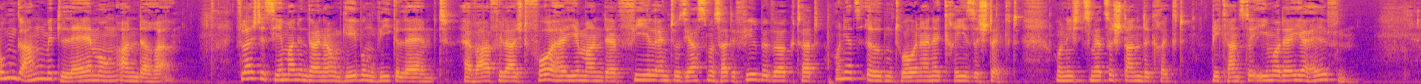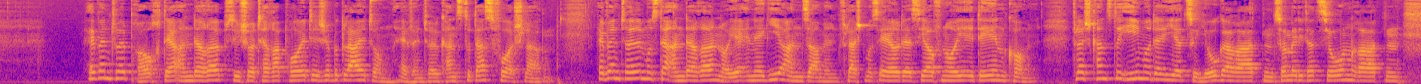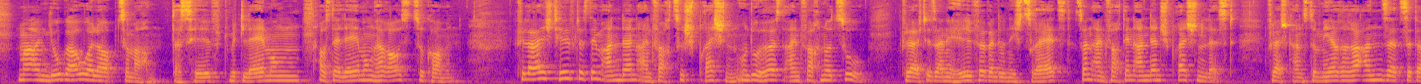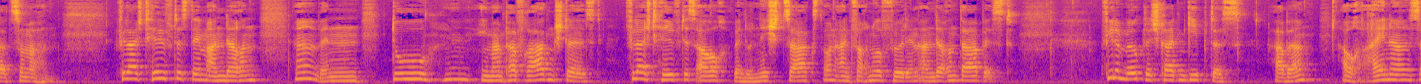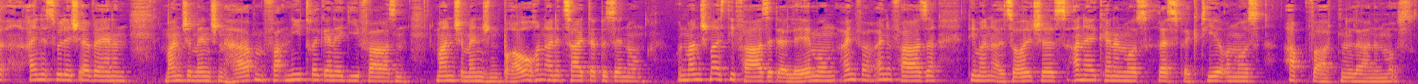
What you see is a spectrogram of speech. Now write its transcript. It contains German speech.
Umgang mit Lähmung anderer. Vielleicht ist jemand in deiner Umgebung wie gelähmt. Er war vielleicht vorher jemand, der viel Enthusiasmus hatte, viel bewirkt hat und jetzt irgendwo in einer Krise steckt und nichts mehr zustande kriegt. Wie kannst du ihm oder ihr helfen? Eventuell braucht der andere psychotherapeutische Begleitung. Eventuell kannst du das vorschlagen. Eventuell muss der andere neue Energie ansammeln. Vielleicht muss er oder sie auf neue Ideen kommen. Vielleicht kannst du ihm oder ihr zu Yoga raten, zur Meditation raten, mal einen Yoga-Urlaub zu machen. Das hilft, mit Lähmungen, aus der Lähmung herauszukommen. Vielleicht hilft es dem anderen einfach zu sprechen und du hörst einfach nur zu. Vielleicht ist eine Hilfe, wenn du nichts rätst, sondern einfach den anderen sprechen lässt. Vielleicht kannst du mehrere Ansätze dazu machen. Vielleicht hilft es dem anderen, wenn du ihm ein paar Fragen stellst. Vielleicht hilft es auch, wenn du nichts sagst und einfach nur für den anderen da bist. Viele Möglichkeiten gibt es, aber auch eines, eines will ich erwähnen. Manche Menschen haben Niedrigenergiephasen, manche Menschen brauchen eine Zeit der Besinnung und manchmal ist die Phase der Lähmung einfach eine Phase, die man als solches anerkennen muss, respektieren muss, abwarten lernen muss.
